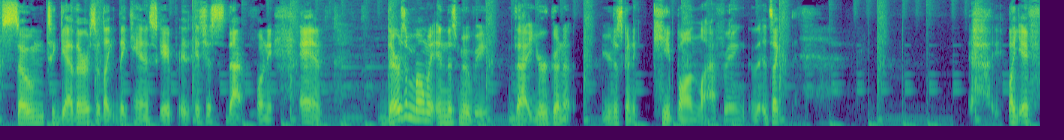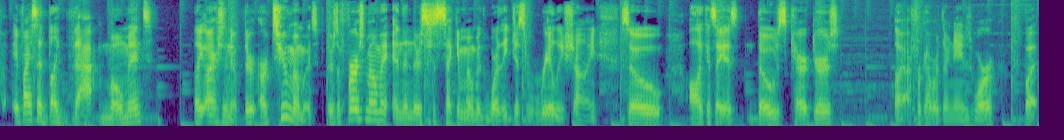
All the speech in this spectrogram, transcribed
sewn together, so like they can't escape. It, it's just that funny. And there's a moment in this movie that you're gonna you're just gonna keep on laughing it's like like if if i said like that moment like actually no. There are two moments. There's a first moment and then there's a second moment where they just really shine. So all i can say is those characters i forgot what their names were but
